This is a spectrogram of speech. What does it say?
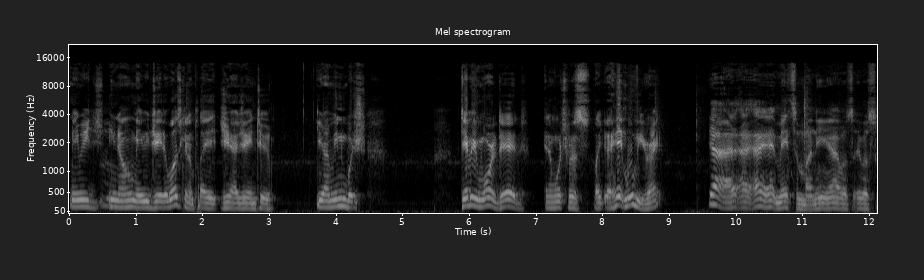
Maybe mm. you know maybe Jada was gonna play GI Jane too. You know what I mean? Which Demi Moore did, and which was like a hit movie, right? Yeah, I, I, made some money. Yeah, it was it was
